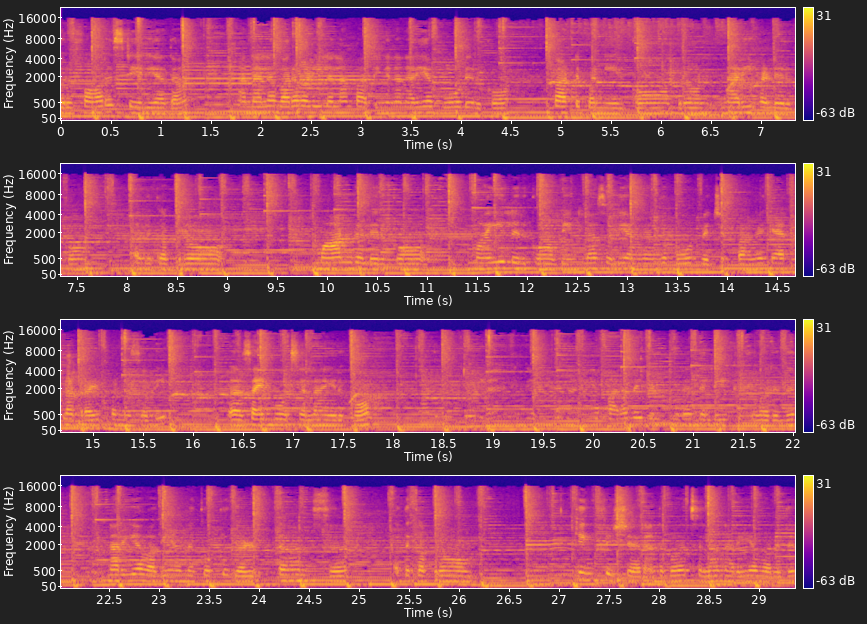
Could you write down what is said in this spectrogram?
ஒரு ஃபாரஸ்ட் ஏரியா தான். அதனால் வர வழியிலலாம் பார்த்தீங்கன்னா நிறைய போர்டு இருக்கும் காட்டு பண்ணி இருக்கும் அப்புறம் நரிகள் இருக்கும். அதுக்கப்புறம் மான்கள் இருக்கும். மயில் இருக்கும் அப்படின்லாம் சொல்லி அங்கங்கே போர்டு வச்சுருப்பாங்க. கேர்ஃபுல்லாக ட்ரைவ் பண்ண சொல்லி சைன் போர்ட்ஸ் எல்லாம் இருக்கும். நிறைய பறவைகள் கூட இந்த லேக்குக்கு வருது. நிறைய வகையான கொக்குகள் டேர்ன்ஸு அதுக்கப்புறம் கிங்ஃபிஷர் அந்த பேர்ட்ஸ் எல்லாம் நிறைய வருது.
